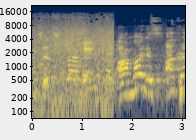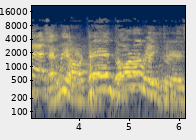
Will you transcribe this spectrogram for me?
and sits. I'm Midas. I'm Crash. And we are Pandora Rangers.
